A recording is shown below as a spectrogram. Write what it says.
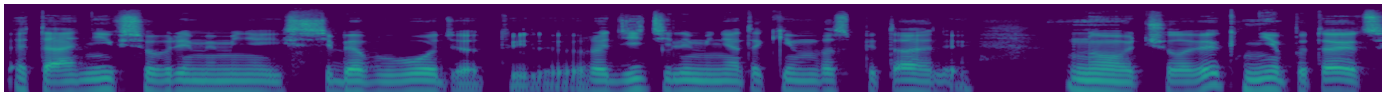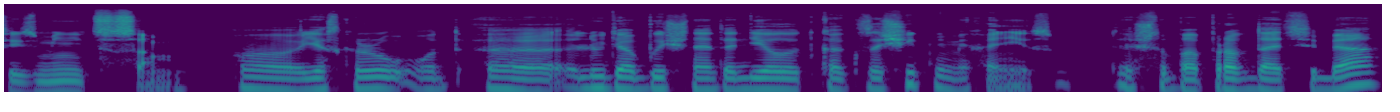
это они все время меня из себя выводят, или родители меня таким воспитали. Но человек не пытается измениться сам. Э, я скажу, вот э, люди обычно это делают как защитный механизм, то есть чтобы оправдать себя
